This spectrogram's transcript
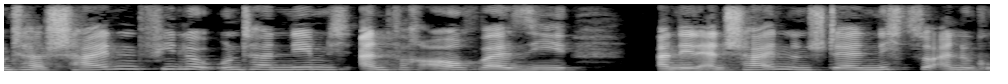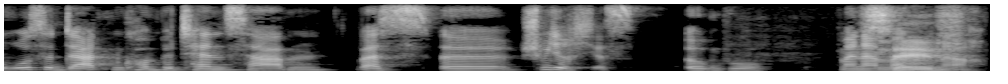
unterscheiden viele Unternehmen nicht einfach auch, weil sie an den entscheidenden Stellen nicht so eine große Datenkompetenz haben, was äh, schwierig ist irgendwo meiner Safe. Meinung nach.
